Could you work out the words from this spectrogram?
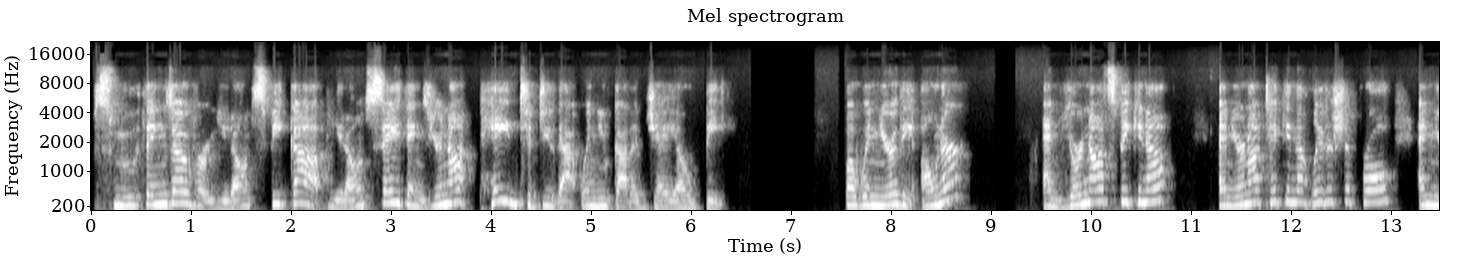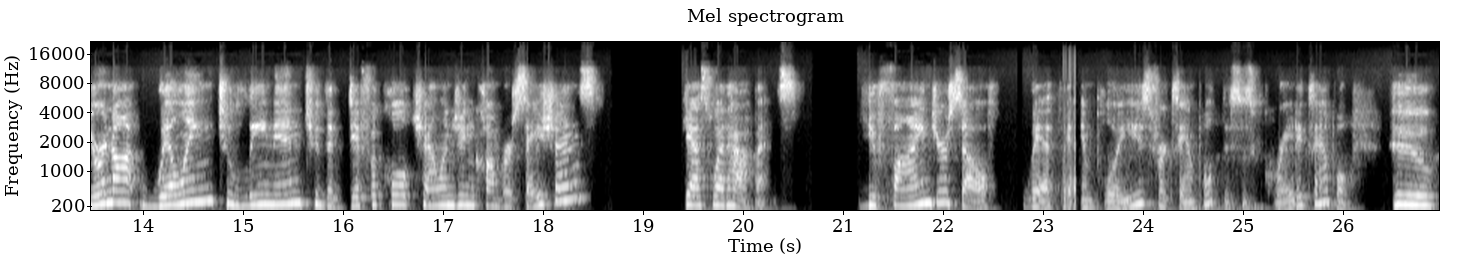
smooth things over. You don't speak up. You don't say things. You're not paid to do that when you've got a job. But when you're the owner and you're not speaking up and you're not taking that leadership role and you're not willing to lean into the difficult, challenging conversations, guess what happens? You find yourself with employees, for example, this is a great example, who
